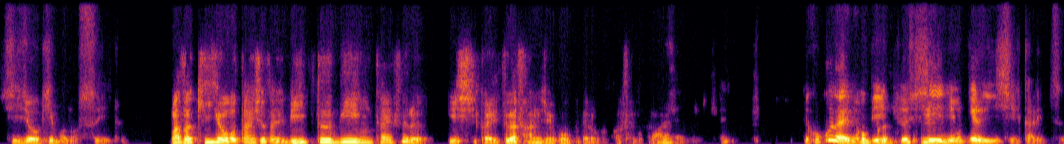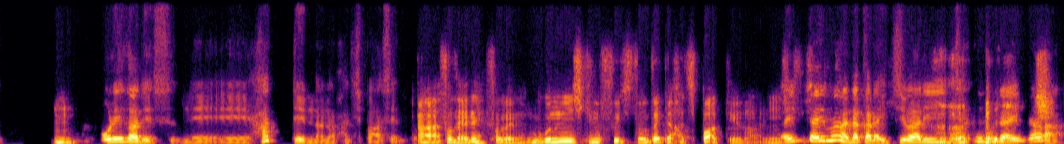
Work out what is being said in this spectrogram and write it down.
市場規模の推移と。まずは企業を対象として B2B に対する EC 化率が35.6%ね。で国内の国 B2C における EC 化率。うん。これがですね、えー8.78%。ああ、そうだよね。そうだよね。僕の認識の数値と大体8%っていうのは認識大体まあ、だから1割弱ぐらいが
